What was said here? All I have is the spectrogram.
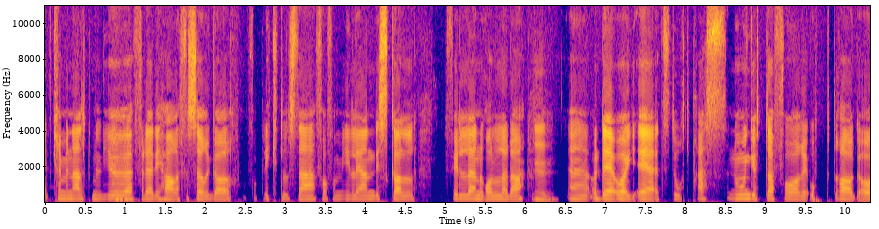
et kriminelt miljø mm. fordi de har en forsørgerforpliktelse for familien. De skal fylle en rolle, da. Mm. Eh, og det òg er et stort press. Noen gutter får i oppdrag å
